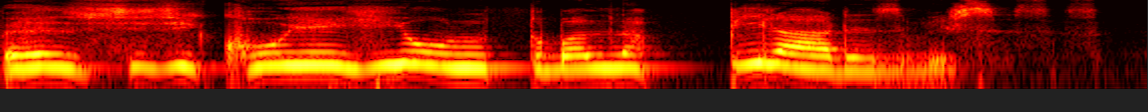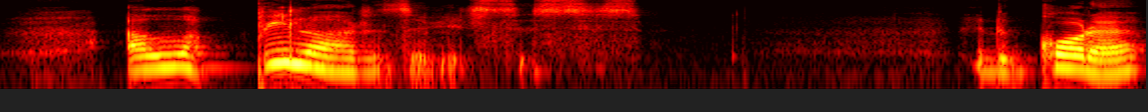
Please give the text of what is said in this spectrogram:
Ben sizi Kore'yi unuttum. Allah bilanızı versin size. Allah bilanızı versin size. Şimdi Kore.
